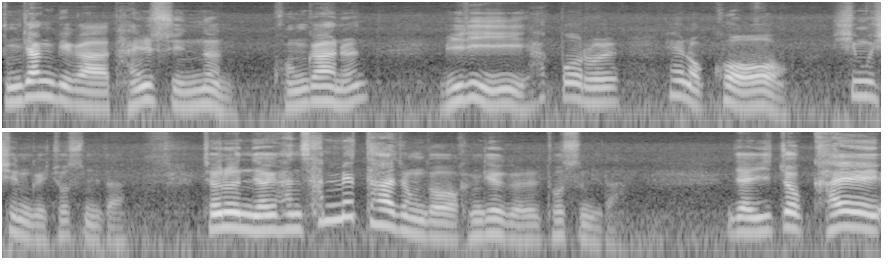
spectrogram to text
중장비가 다닐 수 있는 공간은 미리 확보를 해놓고 심으시는 것이 좋습니다. 저는 여기 한 3m 정도 간격을 뒀습니다. 이제 이쪽 가에,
